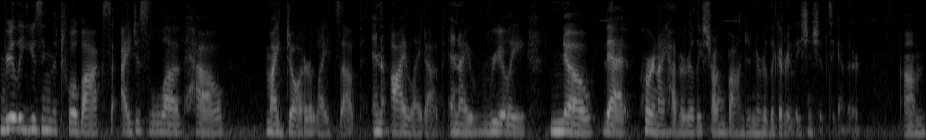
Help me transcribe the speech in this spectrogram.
Really using the toolbox, I just love how my daughter lights up and I light up. And I really know that her and I have a really strong bond and a really good relationship together. Um,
